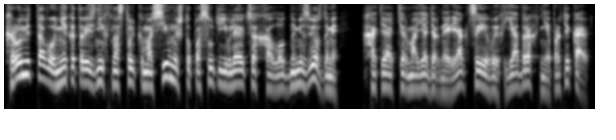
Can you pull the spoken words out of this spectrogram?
Кроме того, некоторые из них настолько массивны, что по сути являются холодными звездами, хотя термоядерные реакции в их ядрах не протекают.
